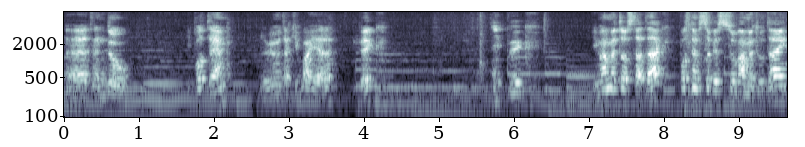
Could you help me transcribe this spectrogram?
e, ten dół i potem robimy taki bajer, pyk i pyk. I mamy tosta, tak? Potem sobie zsuwamy tutaj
